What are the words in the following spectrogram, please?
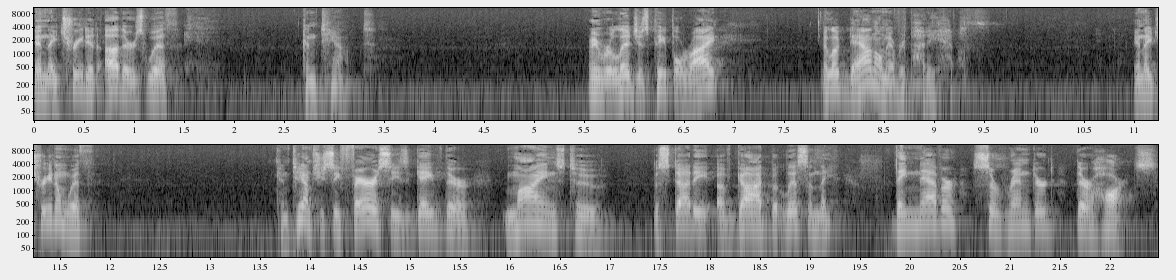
and they treated others with contempt. I mean, religious people, right? They look down on everybody else. And they treat them with contempt. You see, Pharisees gave their minds to the study of God, but listen, they, they never surrendered their hearts.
